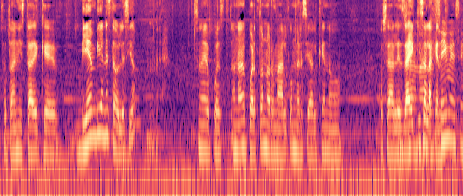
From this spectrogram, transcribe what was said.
O sea, todavía ni está de que bien, bien establecido. Es un aeropuerto, un aeropuerto normal, comercial, que no... O sea, les O da X no, a la gente. Sí, güey, sí.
